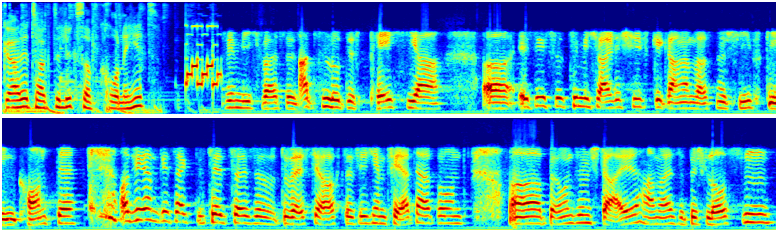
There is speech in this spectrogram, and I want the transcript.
Girlie Talk Deluxe auf Krone Hit. Für mich war es ein absolutes Pechjahr. Äh, Es ist so ziemlich alles schief gegangen, was nur schief gehen konnte. Und wir haben gesagt, jetzt also, du weißt ja auch, dass ich ein Pferd habe und äh, bei uns im Stall haben wir also beschlossen,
